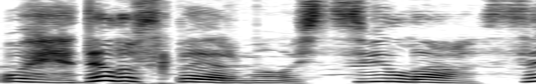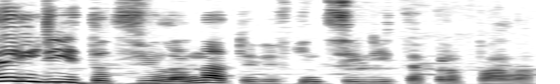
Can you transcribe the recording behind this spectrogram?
Ой, делосперма ось цвіла, все літо цвіла, на тобі в кінці літа пропала.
